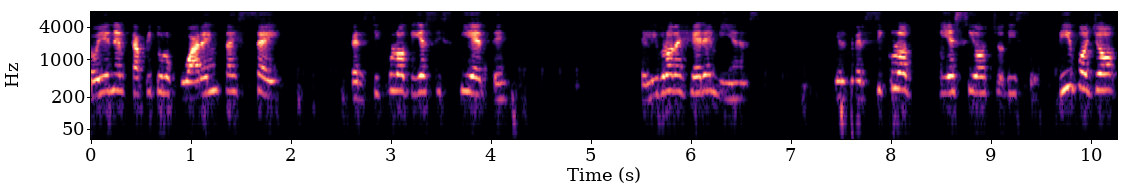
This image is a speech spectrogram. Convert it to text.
estoy en el capítulo 46, versículo 17 del libro de Jeremías, y el versículo 18 dice, vivo yo,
